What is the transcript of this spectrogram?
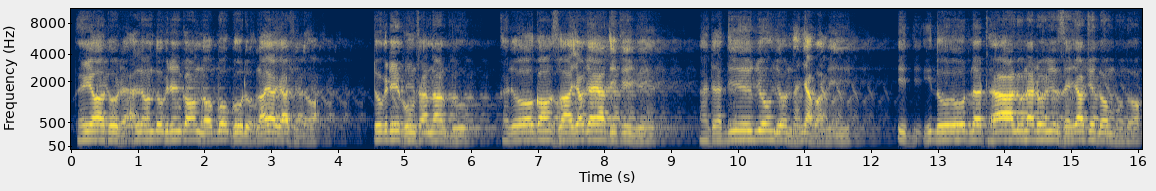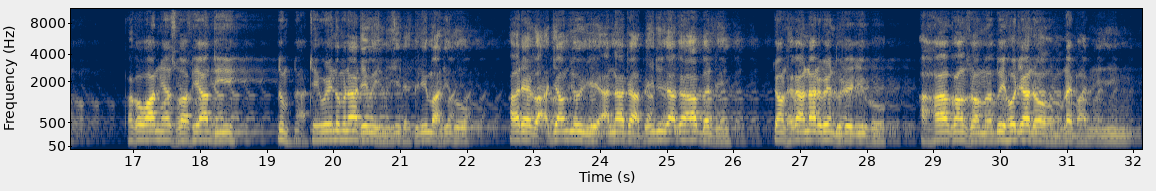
ဘယ်ရောတို့တဲ့အလွန်သူကရင်ကောင်းသောပုဂ္ဂိုလ်တို့လာရောက်ရရှိသောဒုက္ခတိဘုံသနာလူကရောကောင်းစွာရောက်ကြရသည်ဖြစ်၍အ တ္တတိပြုံးကျော်နိုင်ကြပါပြီဣတိဤသို့လက်ထာလူနာတို့၏စေရောက်ဖြစ်တော်မူသောဘဂဝါမြတ်စွာဘုရားသည်လူမနာဒေဝေလူမနာဒေဝီမရှိတဲ့ကလေးမလေးကိုအားတဲ့ကအကြောင်းပြု၍အနာထပင်ဒီကကာပလင်ကြောင့်တက္ကနာတပင်သူတွေကြီးကိုအာဟာကောင်းစွာမသွေဟောကြားတော်မူလိုက်ပါမည်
